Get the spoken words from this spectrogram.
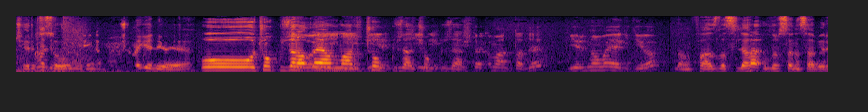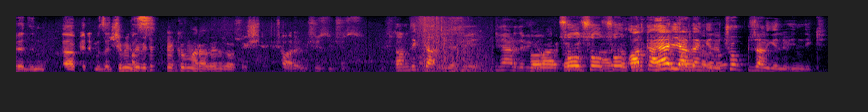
İçerisi Hadi soğuk değil şuna geliyor ya. Oo çok güzel atlayan Oy, var. bir, Çok güzel, iki, çok güzel. Üç takım atladı. Bir Nova'ya gidiyor. Lan fazla silah Bak- bulursanız haber edin. İçimizde çıkmaz. bir takım var haberiniz olsun. 3 var 300 300. Üç Tam dikkatli. Bir- Nerede bilmiyorum. arka, Sol sol sol arka, arka her yerden arka geliyor. var. Çok güzel geliyor indik.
